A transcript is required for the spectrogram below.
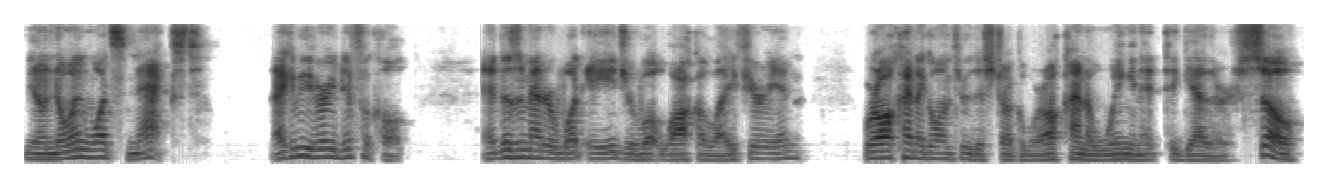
you know, knowing what's next, that can be very difficult. And it doesn't matter what age or what walk of life you're in. We're all kind of going through this struggle. We're all kind of winging it together. So,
